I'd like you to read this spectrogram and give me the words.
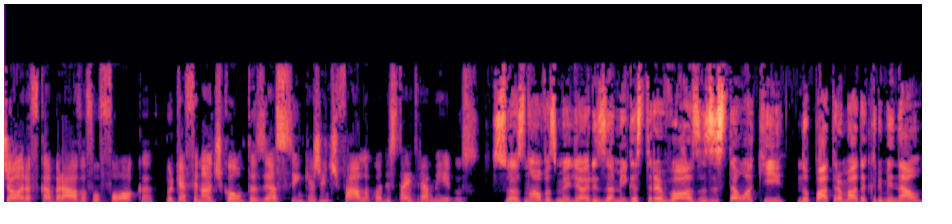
chora, fica brava, fofoca, porque afinal de contas é assim que a gente fala quando está entre amigos. Suas novas melhores amigas trevosas estão aqui, no Pátria Amada Criminal.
